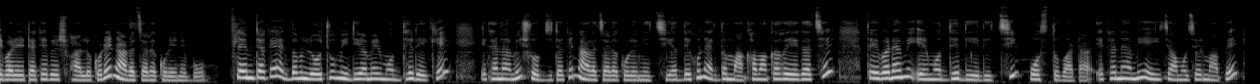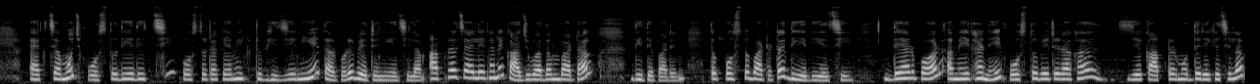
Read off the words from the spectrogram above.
এবার এটাকে বেশ ভালো করে নাড়াচাড়া করে নেব। ফ্লেমটাকে একদম লো টু মিডিয়ামের মধ্যে রেখে এখানে আমি সবজিটাকে নাড়াচাড়া করে নিচ্ছি। আর দেখুন, একদম মাখা মাখা হয়ে গেছে। তো এবারে আমি এর মধ্যে দিয়ে দিচ্ছি পোস্ত বাটা। এখানে আমি এই চামচের মাপে এক চামচ পোস্ত দিয়ে দিচ্ছি। পোস্তটাকে আমি একটু ভিজিয়ে নিয়ে তারপরে বেটে নিয়েছিলাম। আপনারা চাইলে এখানে কাজু বাদাম বাটা দিতে পারেন। তো পোস্ত বাটাটা দিয়ে দিয়েছি। দেওয়ার পর আমি এখানে পোস্ত বেটে রাখা যে কাপটার মধ্যে রেখেছিলাম,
